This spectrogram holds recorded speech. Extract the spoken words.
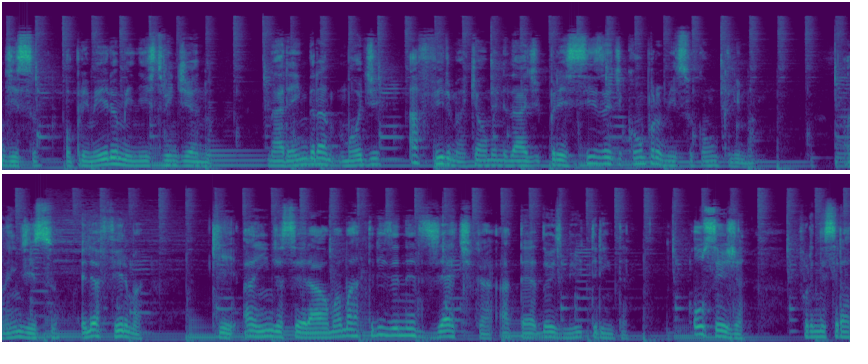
disso, o primeiro-ministro indiano Narendra Modi afirma que a humanidade precisa de compromisso com o clima. Além disso, ele afirma que a Índia será uma matriz energética até 2030, ou seja, fornecerá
